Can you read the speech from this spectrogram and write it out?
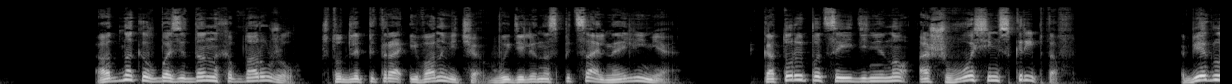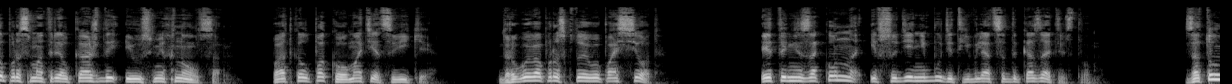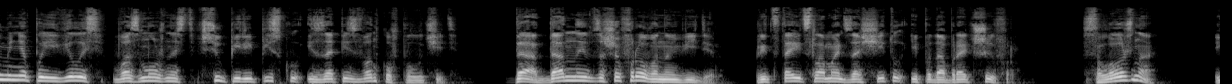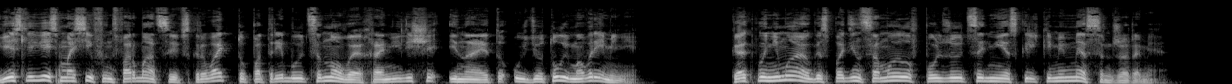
Однако в базе данных обнаружил, что для Петра Ивановича выделена специальная линия, к которой подсоединено аж восемь скриптов. Бегло просмотрел каждый и усмехнулся. Под колпаком отец Вики. Другой вопрос, кто его пасет. Это незаконно и в суде не будет являться доказательством. Зато у меня появилась возможность всю переписку и запись звонков получить. Да, данные в зашифрованном виде, Предстоит сломать защиту и подобрать шифр. Сложно? Если весь массив информации вскрывать, то потребуется новое хранилище, и на это уйдет уйма времени. Как понимаю, господин Самойлов пользуется несколькими мессенджерами.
